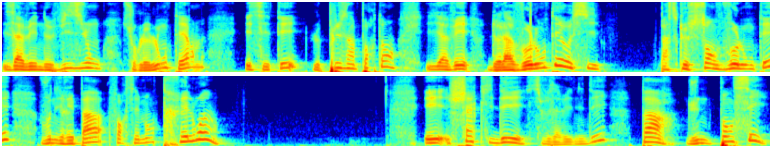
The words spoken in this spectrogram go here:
ils avaient une vision sur le long terme, et c'était le plus important. Il y avait de la volonté aussi. Parce que sans volonté, vous n'irez pas forcément très loin. Et chaque idée, si vous avez une idée, part d'une pensée.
